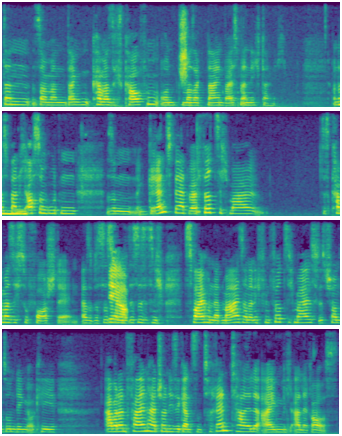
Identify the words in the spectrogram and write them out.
dann soll man, dann kann man sich's kaufen und wenn man sagt nein, weiß man nicht, dann nicht. Und das mhm. fand ich auch so einen guten, so einen Grenzwert, weil 40 Mal das kann man sich so vorstellen. Also das ist, ja. halt, das ist jetzt nicht 200 Mal, sondern ich finde 40 Mal ist, ist schon so ein Ding, okay. Aber dann fallen halt schon diese ganzen Trendteile eigentlich alle raus.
